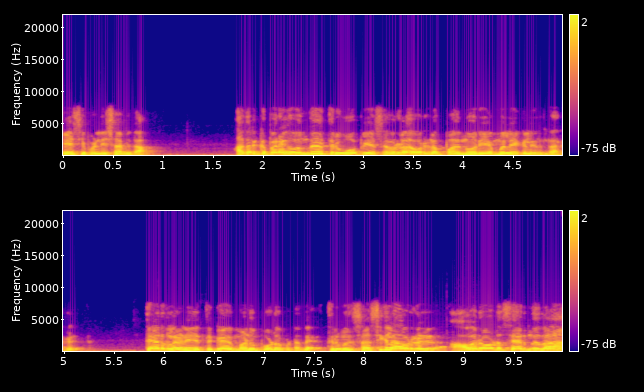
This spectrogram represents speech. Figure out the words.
கேசி பழனிசாமி தான். அதற்கு பிறகு வந்து திரு ஓபிஎஸ் அவர்கள் அவரிடம் பதினோரு எம்எல்ஏக்கள் இருந்தார்கள். தேர்தல் ஆணையத்துக்கு மனு போடப்பட்டது. திருமதி சசிகலா அவர்கள் அவரோடு சேர்ந்து தான்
